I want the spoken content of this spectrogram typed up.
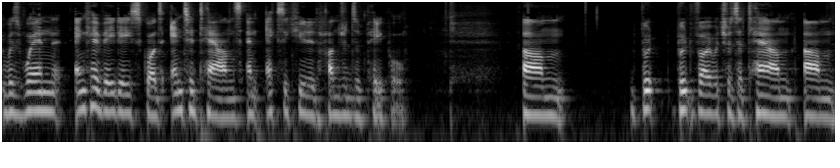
was when NKVD squads entered towns and executed hundreds of people. Um, But Butovo, which was a town, um,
